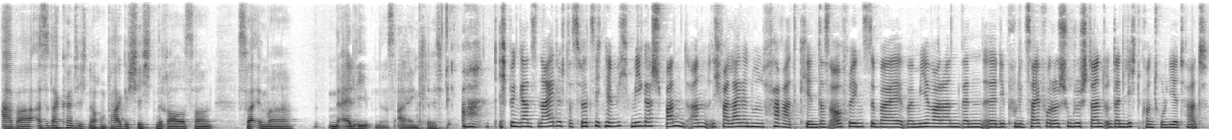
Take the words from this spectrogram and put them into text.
aber also da könnte ich noch ein paar Geschichten raushauen. Es war immer ein Erlebnis eigentlich. Oh, ich bin ganz neidisch. Das hört sich nämlich mega spannend an. Ich war leider nur ein Fahrradkind. Das Aufregendste bei, bei mir war dann, wenn äh, die Polizei vor der Schule stand und dann Licht kontrolliert hat.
